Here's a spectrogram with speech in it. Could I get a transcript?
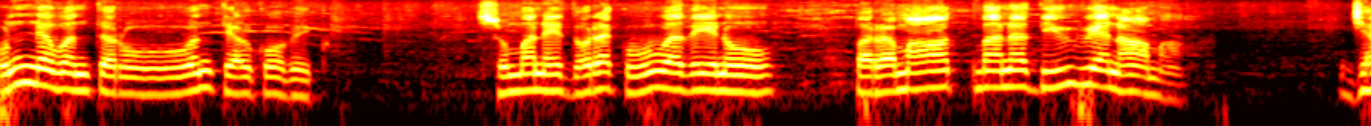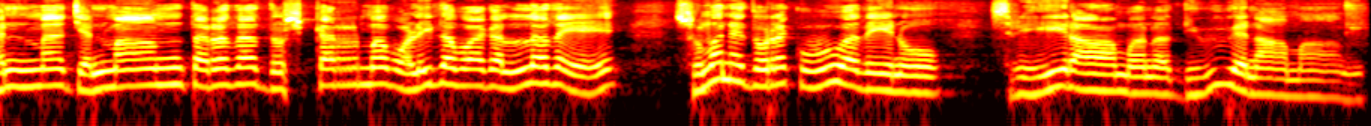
ಪುಣ್ಯವಂತರು ಅಂತ ಹೇಳ್ಕೋಬೇಕು. ಸುಮ್ಮನೆ ದೊರಕುವುದೇನು? ಪರಮಾತ್ಮನ ದಿವ್ಯನಾಮ ಜನ್ಮ ಜನ್ಮಾಂತರದ ದುಷ್ಕರ್ಮ ಒಳಿದವಾಗಲ್ಲದೆ ಸುಮ್ಮನೆ ದೊರಕುವುದೇನು? ಶ್ರೀರಾಮನ ದಿವ್ಯನಾಮ ಅಂತ.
